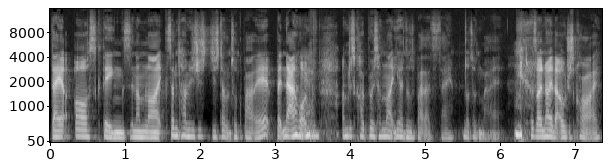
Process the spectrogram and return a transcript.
they ask things, and I'm like, sometimes you just just don't talk about it. But now I'm I'm just quite brutal. I'm like, yeah, don't talk about that today. I'm not talking about it because I know that I'll just cry.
